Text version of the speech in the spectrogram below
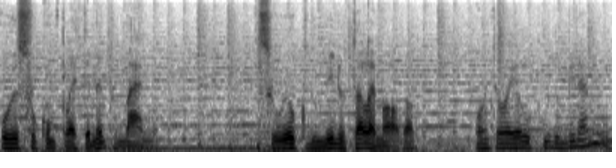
Ou eu sou completamente humano, sou eu que domino o telemóvel, ou então é ele que me domina a mim.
